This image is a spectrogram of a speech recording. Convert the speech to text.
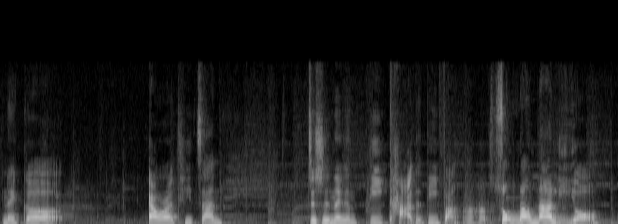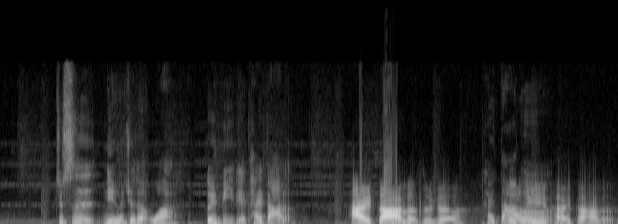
那个 LRT 站，就是那个低卡的地方，送到那里哦，就是你会觉得哇，对比也太大了，太大了，这个。太大这距也了，太大了。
